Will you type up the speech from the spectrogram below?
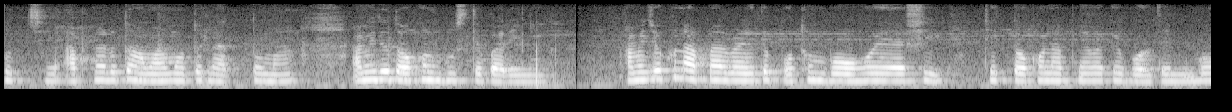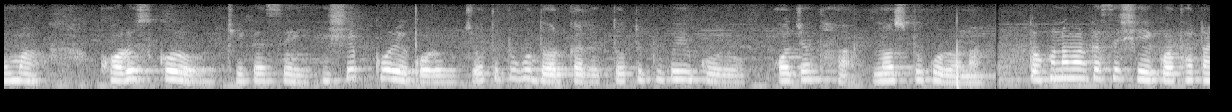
হচ্ছে। আপনারও তো আমার মতো লাগতো, মা। আমি তো তখন বুঝতে পারিনি। আমি যখন আপনার বাড়িতে প্রথম বউ হয়ে আসি, ঠিক তখন আপনি আমাকে বলতেন, বৌমা খরচ করো, ঠিক আছে? হিসেব করে করো, যতটুকু দরকার ততটুকুই করো, অযথা নষ্ট করো না। তখন আমার কাছে সেই কথাটা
